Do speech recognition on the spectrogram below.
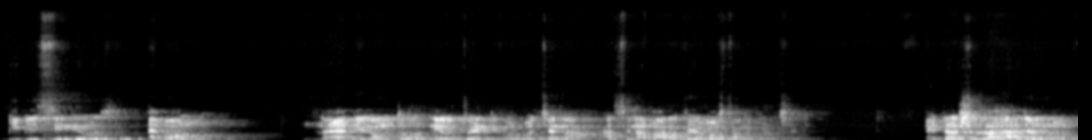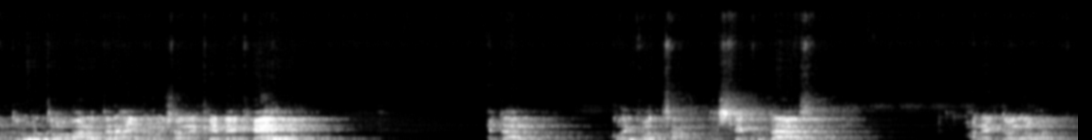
বিবিসি নিউজ এবং নয়া দিগন্ত নিউজ টোয়েন্টি ফোর বলছে, না, হাসিনা ভারতে অবস্থান করছে। এটা সুরাহার জন্য দ্রুত ভারতের হাই কমিশনারকে ডেকে এটার কৈফত চান সে কোথায় আছে। অনেক ধন্যবাদ।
